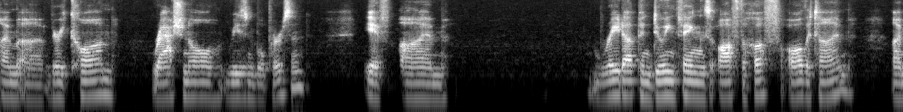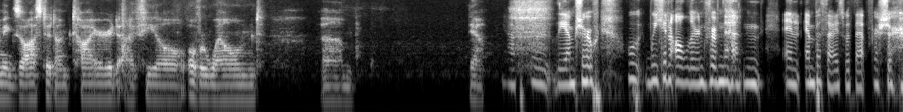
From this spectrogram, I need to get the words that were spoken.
I'm a very calm, rational, reasonable person. If I'm right up and doing things off the hoof all the time, I'm exhausted, I'm tired, I feel overwhelmed. Um, yeah. Absolutely. I'm sure we can all learn from that and, and empathize with that for sure.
